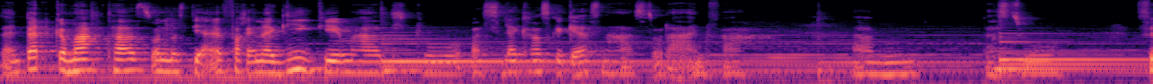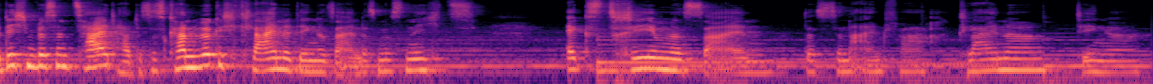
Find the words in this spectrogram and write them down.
dein Bett gemacht hast und es dir einfach Energie gegeben hat, du was Leckeres gegessen hast oder einfach, ähm, dass du für dich ein bisschen Zeit hattest. Es kann wirklich kleine Dinge sein, das muss nichts Extremes sein. Das sind einfach kleine Dinge,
